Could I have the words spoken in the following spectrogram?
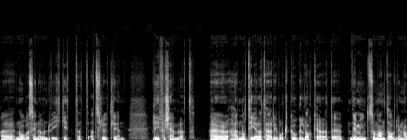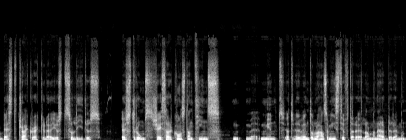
eh, någonsin har undvikit att, att slutligen bli försämrat. Här har noterat här i vårt Google Doc här att det, det mynt som antagligen har bäst track record är just Solidus. Östroms, kejsar Konstantins mynt. Jag, vet inte om det var han som instiftade det eller om han ärvde det, men,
